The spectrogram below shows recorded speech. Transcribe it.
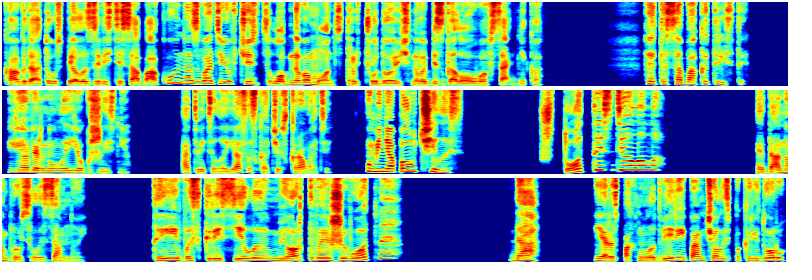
Когда ты успела завести собаку и назвать ее в честь злобного монстра, чудовищного безголового всадника? Это собака Тристы. Я вернула ее к жизни, ответила я, соскочив с кровати. У меня получилось. Что ты сделала? Эдана бросилась за мной. Ты воскресила мертвое животное? Да. Я распахнула дверь и помчалась по коридору,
